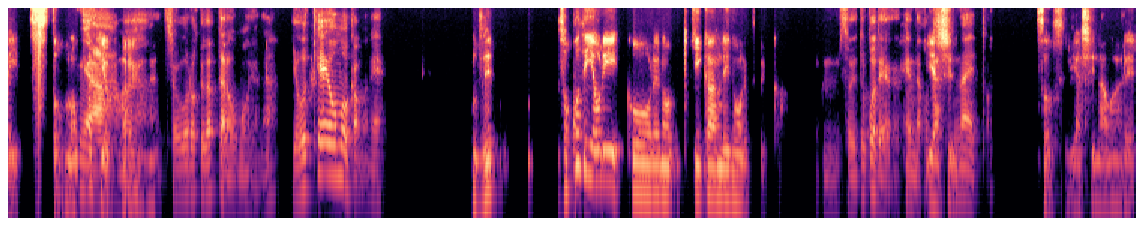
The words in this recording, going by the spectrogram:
いつと思った記憶があるよーね。小6だったら思うよな。余計思うかもね。ぜそこでより、こう、俺の危機管理能力というか、うん、そういうとこで変なことしないと。そうそう、養われ。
